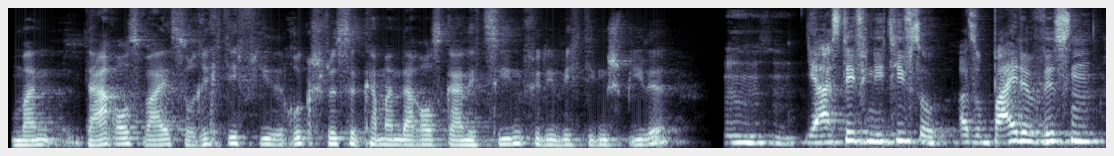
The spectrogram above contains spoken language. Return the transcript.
Und man daraus weiß, so richtig viel Rückschlüsse kann man daraus gar nicht ziehen für die wichtigen Spiele. Mhm. Ja, ist definitiv so. Also beide wissen,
